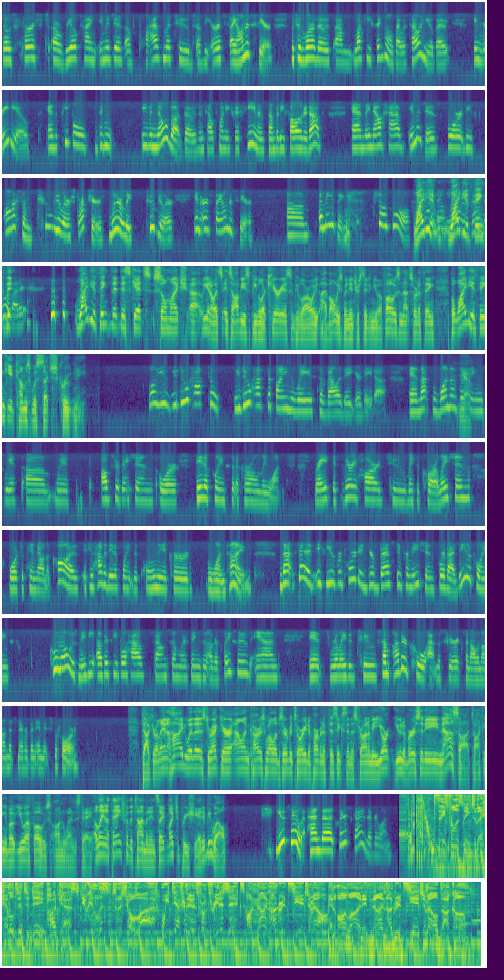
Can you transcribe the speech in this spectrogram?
those first uh, real-time images of plasma tubes of the Earth's ionosphere, which is one of those um, lucky signals I was telling you about in radio. And people didn't even know about those until 2015, and somebody followed it up. And they now have images for these awesome tubular structures, literally tubular, in Earth's ionosphere. Um, amazing. so cool. Why do you, why do you think that? why do you think that this gets so much? Uh, you know, it's it's obvious people are curious and people are always have always been interested in UFOs and that sort of thing. But why do you think it comes with such scrutiny? Well, you you do have to you do have to find ways to validate your data, And that's one of the Yeah. things with um, with observations or data points that occur only once, right? It's very hard to make a correlation or to pin down a cause if you have a data point that's only occurred one time. That said, if you've reported your best information for that data point, who knows? Maybe other people have found similar things in other places and it's related to some other cool atmospheric phenomenon that's never been imaged before. Dr. Elaina Hyde with us, Director, Allan Carswell Observatory, Department of Physics and Astronomy, York University, NASA, talking about UFOs on Wednesday. Elaina, thanks for the time and insight. Much appreciated. Be well. You too, and uh, clear skies, everyone. Thanks for listening to the Hamilton Today podcast. You can listen to the show live weekday afternoons from 3 to 6 on 900 CHML and online at 900CHML.com.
